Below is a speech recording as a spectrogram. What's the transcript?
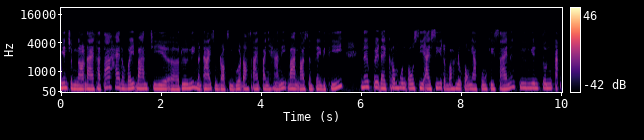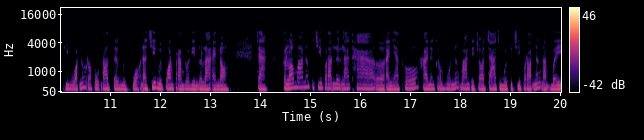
មានចម្ងល់ដែរថាតើហេតុអ្វីបានជារឿងនេះមិនអាចសម្របសម្រួលដោះស្រាយបញ្ហានេះបានដោយសន្តិវិធីនៅពេលដែលក្រុមហ៊ុន OCIC របស់លោកអង្ញាពងគីសែននឹងគឺមានទុនអភិវឌ្ឍនោះរហូតដល់ទៅ1000ជាង1500លានដុល្លារឯណោះចាកន្លងមកនឹងប្រជាប្រដ្ឋលើកឡើងថាអញ្ញាធរហើយនឹងក្រុមហ៊ុននឹងបានទៅចរចាជាមួយប្រជាប្រដ្ឋនឹងដើម្បីឲ្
